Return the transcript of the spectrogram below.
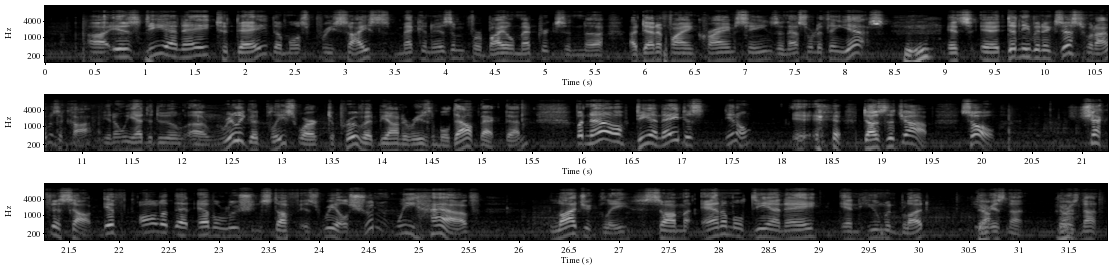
Uh, is DNA today the most precise mechanism for biometrics and uh, identifying crime scenes and that sort of thing? Yes. hmm It's it didn't even exist when I was a cop. You know, we had to do uh, really good police work to prove it beyond a reasonable doubt back then. But now DNA just you know does the job. So check this out. If all of that evolution stuff is real, shouldn't we have logically some animal DNA in human blood? There is none. There is none.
